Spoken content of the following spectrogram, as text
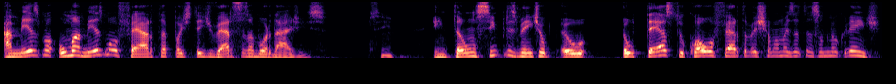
a mesma, uma mesma oferta pode ter diversas abordagens. Sim. Então, simplesmente, eu, eu, eu testo qual oferta vai chamar mais a atenção do meu cliente.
